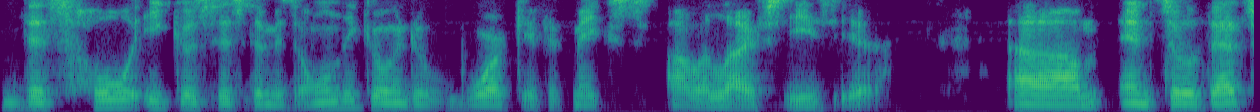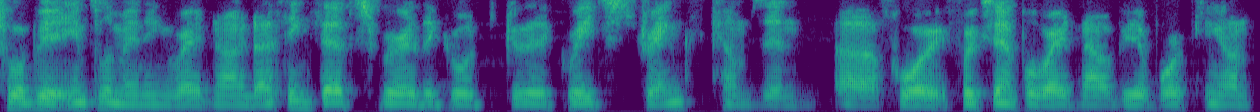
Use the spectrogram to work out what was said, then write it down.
this whole ecosystem is only going to work if it makes our lives easier. Um, and so that's what we're implementing right now. And I think that's where the, good, the great strength comes in. Uh, for for example, right now we are working on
